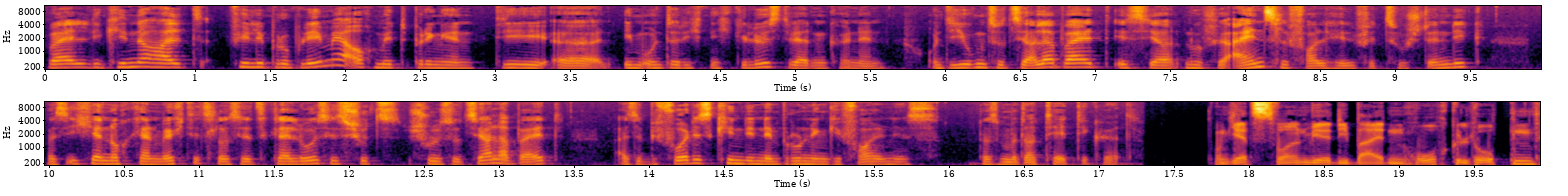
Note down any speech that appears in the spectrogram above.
weil die Kinder halt viele Probleme auch mitbringen, die äh, im Unterricht nicht gelöst werden können. Und die Jugendsozialarbeit ist ja nur für Einzelfallhilfe zuständig. Was ich ja noch gern möchte, jetzt los jetzt gleich los, ist Schutz, Schulsozialarbeit. Also bevor das Kind in den Brunnen gefallen ist, dass man da tätig wird. Und jetzt wollen wir die beiden Hochgelobten,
